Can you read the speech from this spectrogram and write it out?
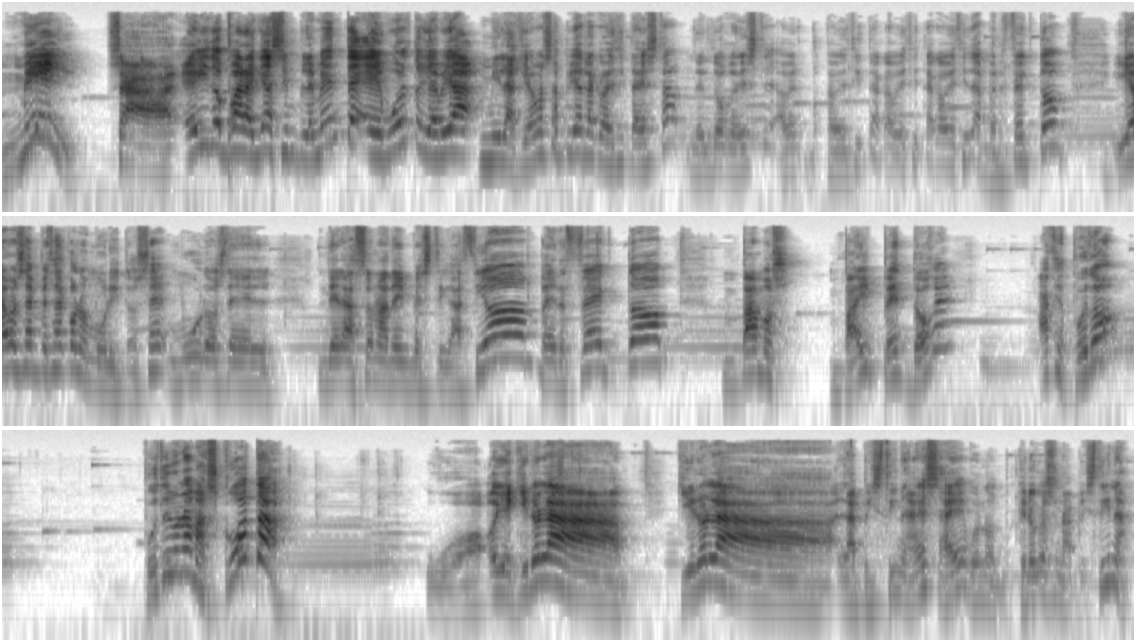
¡Mil! O sea, he ido para allá simplemente He vuelto y había mil aquí Vamos a pillar la cabecita esta Del dog este A ver, cabecita, cabecita, cabecita Perfecto Y vamos a empezar con los muritos, ¿eh? Muros del, de la zona de investigación Perfecto Vamos ¿Va pet dog? ¿Ah, que puedo? ¿Puedo tener una mascota? Oye, quiero la... Quiero la, la piscina esa, ¿eh? Bueno, creo que es una piscina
